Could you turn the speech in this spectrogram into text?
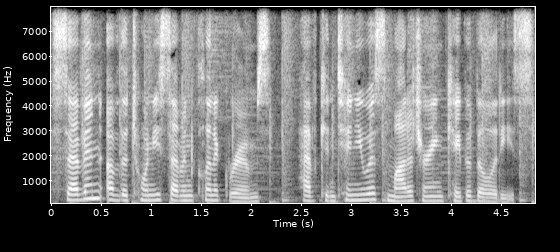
Seven of the 27 clinic rooms have continuous monitoring capabilities.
